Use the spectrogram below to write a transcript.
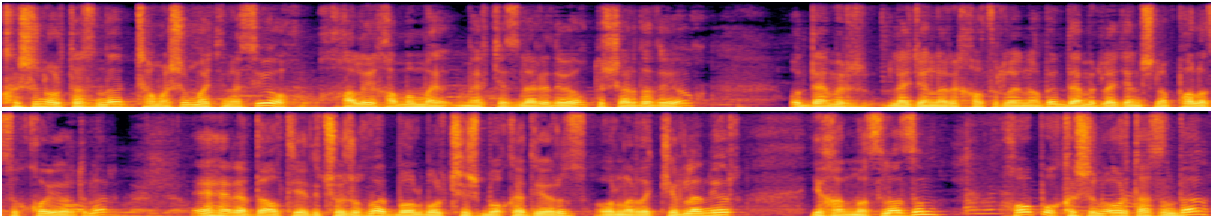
Kışın ortasında çamaşır makinesi yok. Halı yıkama me- merkezleri de yok. Dışarıda da yok. O demir legenleri hatırlayın abi. Demir legenin içine palası koyuyordular. E, her evde 6-7 çocuk var. Bol bol çiş bok ediyoruz. Onlar da kirleniyor. Yıkanması lazım. Hop o kışın ortasında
